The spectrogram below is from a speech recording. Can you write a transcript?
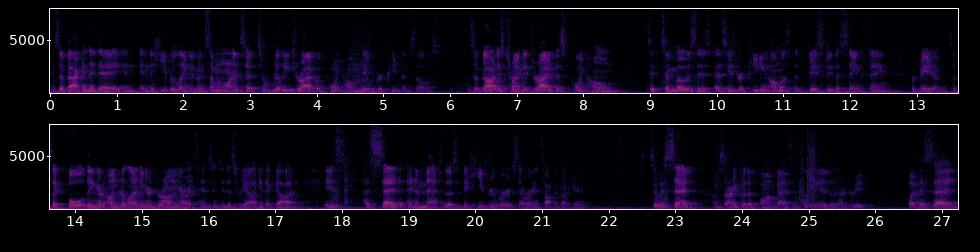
And so back in the day, in, in the Hebrew language, when someone wanted to, to really drive a point home, they would repeat themselves. And so God is trying to drive this point home to, to Moses as he's repeating almost the, basically the same thing verbatim. So it's like bolding or underlining or drawing our attention to this reality that God is Hesed and Emet. Those are the Hebrew words that we're going to talk about here. So Hesed, I'm sorry for the font, guys. It is really hard to read. But Hesed,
